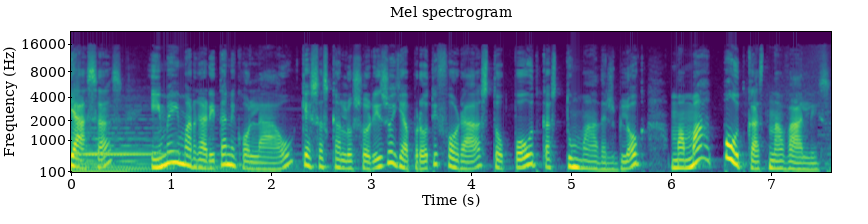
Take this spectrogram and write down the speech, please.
Γεια σας, είμαι η Μαργαρίτα Νικολάου και σας καλωσορίζω για πρώτη φορά στο podcast του Mothers Blog «Μαμά Podcast να βάλεις».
